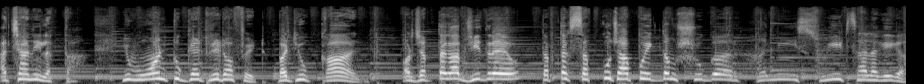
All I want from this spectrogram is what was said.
अच्छा नहीं लगता। You want to get rid of it but you can't और जब तक आप जीत रहे हो, तब तक सब कुछ आपको एकदम शुगर हनी स्वीट सा लगेगा।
